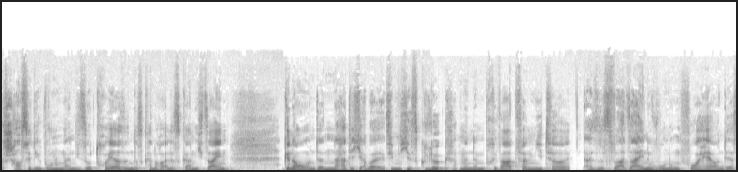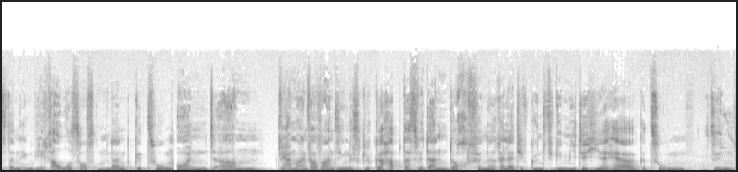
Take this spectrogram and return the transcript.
schaust du die Wohnungen an, die so teuer sind? Das kann doch alles gar nicht sein. Genau, und dann hatte ich aber ziemliches Glück mit einem Privatvermieter. Also es war seine Wohnung vorher und der ist dann irgendwie raus aufs Umland gezogen. Und ähm, wir haben einfach wahnsinniges Glück gehabt, dass wir dann doch für eine relativ günstige Miete hierher gezogen sind.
